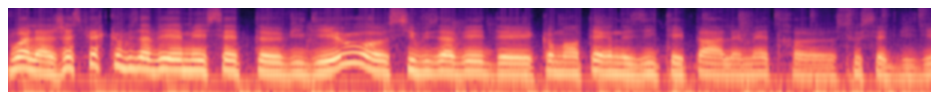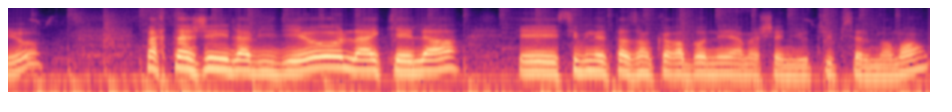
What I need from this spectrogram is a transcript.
Voilà, j'espère que vous avez aimé cette euh, vidéo. Euh, si vous avez des commentaires, n'hésitez pas à les mettre sous cette vidéo. Partagez la vidéo, likez-la et si vous n'êtes pas encore abonné à ma chaîne YouTube, c'est le moment.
